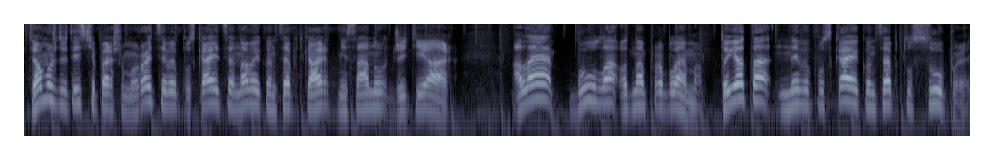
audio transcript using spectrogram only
В цьому ж 2001 році випускається новий концепт карт Nissan GTR. Але була одна проблема: Toyota не випускає концепту Supra.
